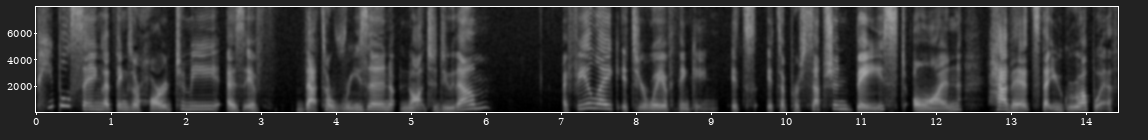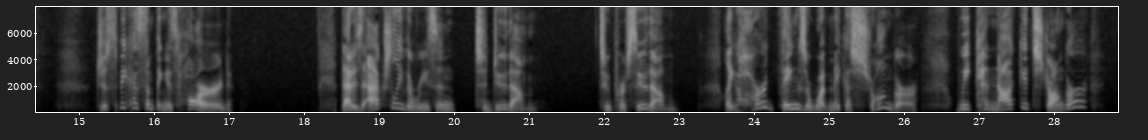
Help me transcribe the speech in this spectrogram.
people saying that things are hard to me as if that's a reason not to do them, I feel like it's your way of thinking. It's it's a perception based on habits that you grew up with. Just because something is hard, that is actually the reason to do them, to pursue them. Like hard things are what make us stronger. We cannot get stronger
